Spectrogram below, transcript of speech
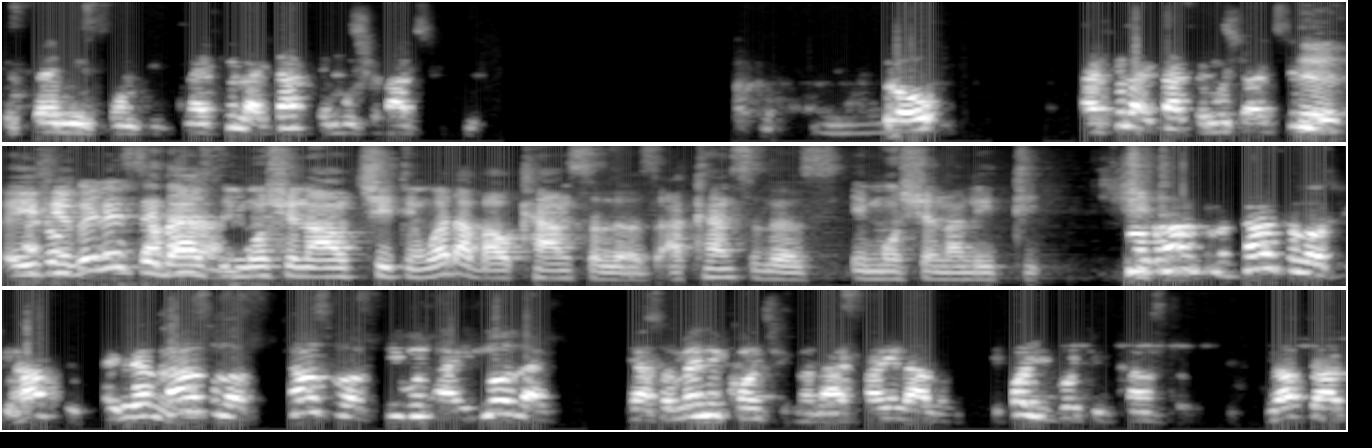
to send me something. And I feel like that emotional. No, I feel like that's emotional. So if going to say that's emotional cheating, what about counselors? Are counselors emotionally cheating? No, counselors, you have to. Counselors, counselors, even I know like there are so many countries that are signing that before you go to counsel, you have to have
